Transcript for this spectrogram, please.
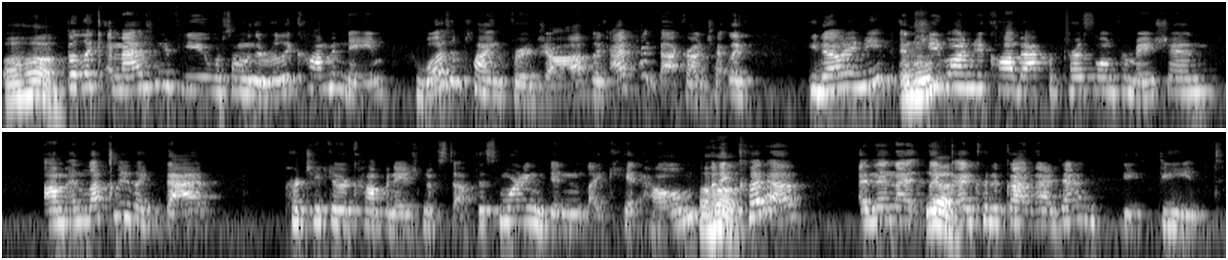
Uh huh. But like imagine if you were someone with a really common name who was applying for a job. Like I've had background check. Like you know what I mean? And Mhm. she wanted me to call back with personal information. Um, and luckily like that particular combination of stuff this morning didn't like hit home, but Uh-huh. it could have. And then I like Yeah. I could have gotten identity thieved.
